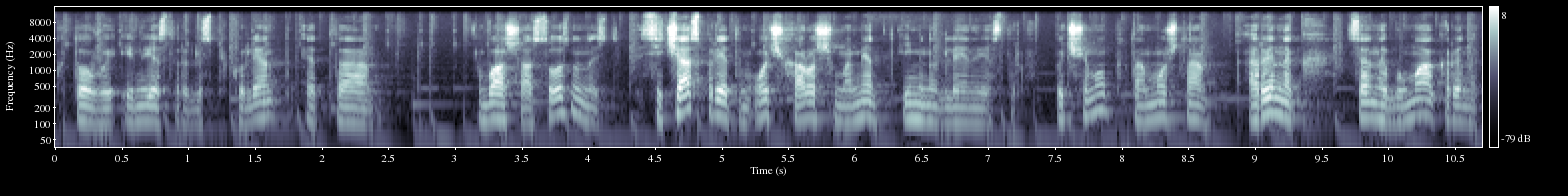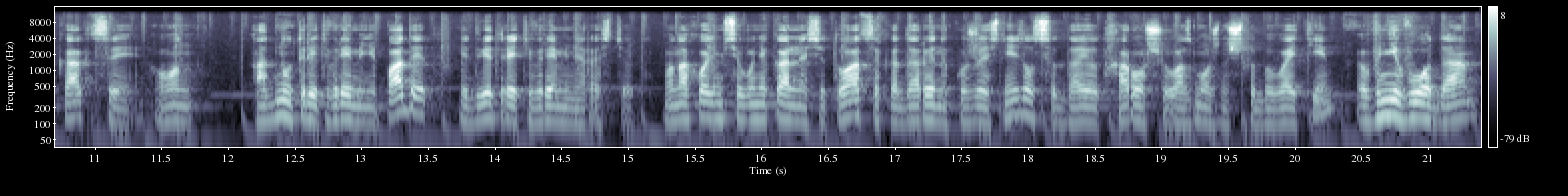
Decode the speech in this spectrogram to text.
кто вы, инвестор или спекулянт, это ваша осознанность. Сейчас при этом очень хороший момент именно для инвесторов. Почему? Потому что рынок ценных бумаг, рынок акций, он одну треть времени падает и две трети времени растет. Мы находимся в уникальной ситуации, когда рынок уже снизился, дает хорошую возможность, чтобы войти в него, да,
